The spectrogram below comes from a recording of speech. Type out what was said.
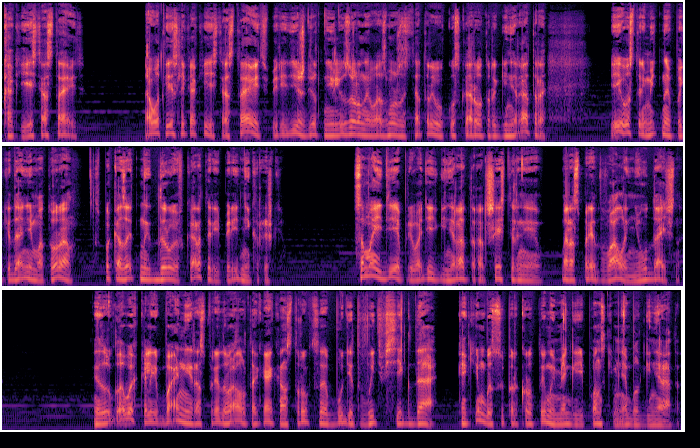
как есть оставить? А вот если как есть оставить, впереди ждет неиллюзорная возможность отрыва куска ротора генератора и его стремительное покидание мотора с показательной дырой в картере и передней крышке. Сама идея приводить генератор от шестерни распред вала неудачна. Из угловых колебаний распред вала такая конструкция будет выть всегда, каким бы суперкрутым и мега-японским не был генератор.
